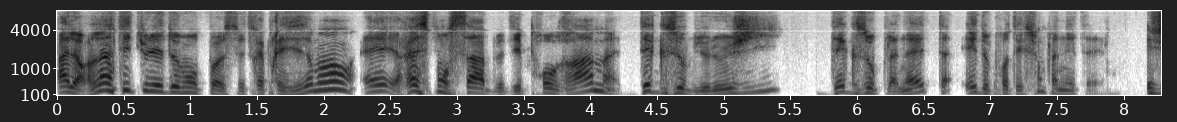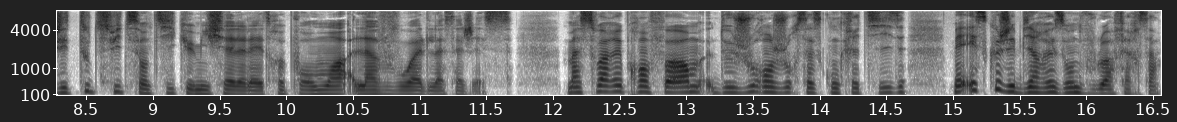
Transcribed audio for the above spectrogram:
Alors, l'intitulé de mon poste, très précisément, est responsable des programmes d'exobiologie, d'exoplanètes et de protection planétaire. J'ai tout de suite senti que Michel allait être pour moi la voix de la sagesse. Ma soirée prend forme, de jour en jour ça se concrétise, mais est-ce que j'ai bien raison de vouloir faire ça?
